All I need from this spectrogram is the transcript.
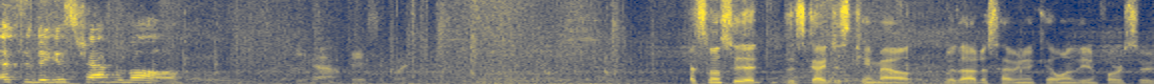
That's the biggest trap of all. Yeah, basically. It's mostly that this guy just came out without us having to kill one of the enforcers.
